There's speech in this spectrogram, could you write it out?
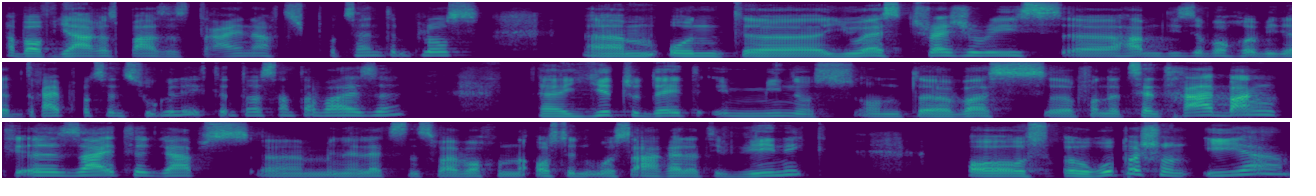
aber auf Jahresbasis 83 Prozent im Plus. Ähm, und äh, US Treasuries äh, haben diese Woche wieder 3% zugelegt, interessanterweise. Äh, year to date im Minus. Und äh, was von der Zentralbankseite gab es ähm, in den letzten zwei Wochen aus den USA relativ wenig aus Europa schon eher.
